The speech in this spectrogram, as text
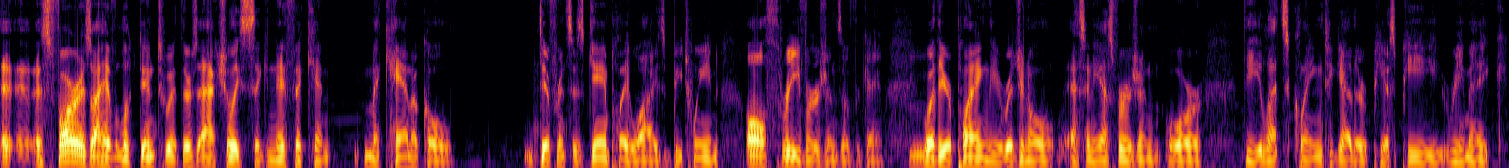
as far as I have looked into it, there's actually significant mechanical differences gameplay wise between all three versions of the game. Whether you're playing the original SNES version or the Let's Cling Together PSP remake,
